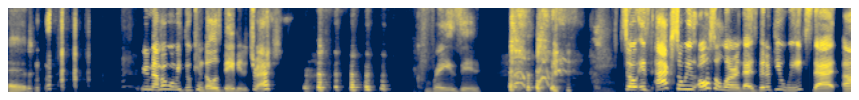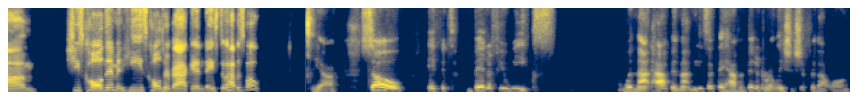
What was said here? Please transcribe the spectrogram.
head. Remember when we threw Condola's baby the trash? Crazy. so it's actually we also learned that it's been a few weeks that um she's called him and he's called her back and they still haven't spoke. yeah. So if it's been a few weeks when that happened, that means that they haven't been in a relationship for that long.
